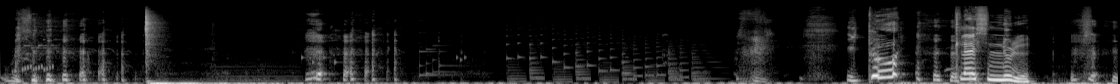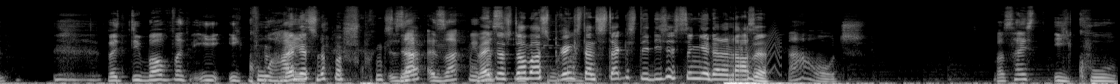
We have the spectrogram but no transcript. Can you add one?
IQ gleich null. Weißt du überhaupt, was I IQ Wenn du heißt? jetzt nochmal springst, Sa ja? sag mir, Wenn was du jetzt nochmal springst, dann steckst dir dieses Ding in deine Nase. Autsch. Was heißt IQ?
